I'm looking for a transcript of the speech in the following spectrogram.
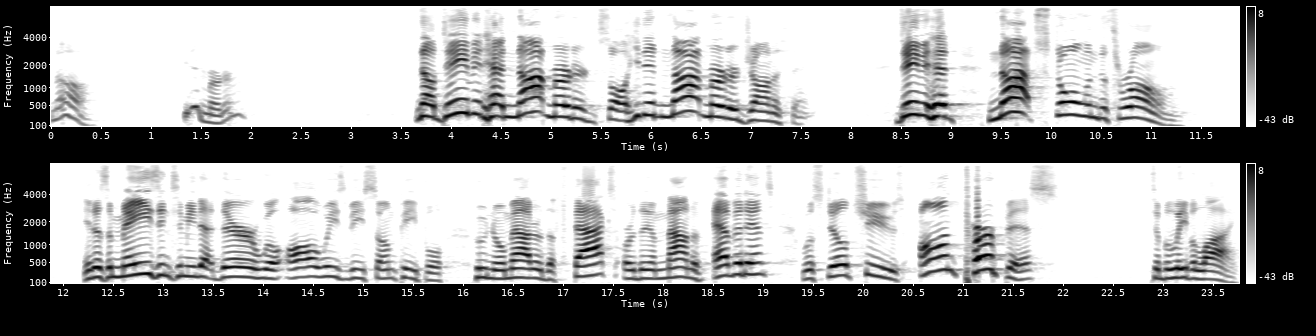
No, he didn't murder him. Now, David had not murdered Saul, he did not murder Jonathan. David had not stolen the throne. It is amazing to me that there will always be some people who, no matter the facts or the amount of evidence, will still choose on purpose to believe a lie.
